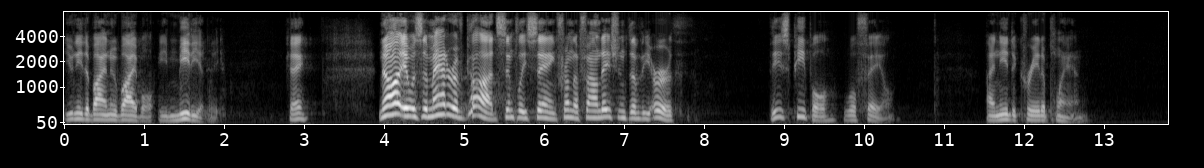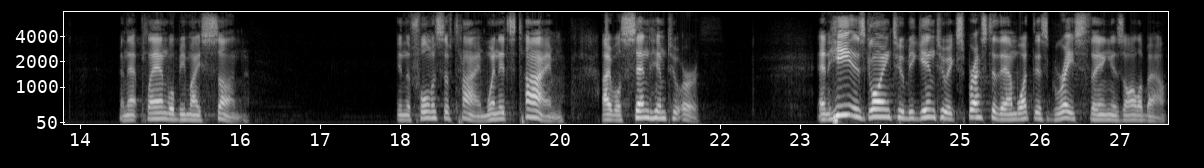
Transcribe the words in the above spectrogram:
you need to buy a new bible immediately okay no, it was a matter of God simply saying, from the foundations of the earth, these people will fail. I need to create a plan. And that plan will be my son. In the fullness of time, when it's time, I will send him to earth. And he is going to begin to express to them what this grace thing is all about.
